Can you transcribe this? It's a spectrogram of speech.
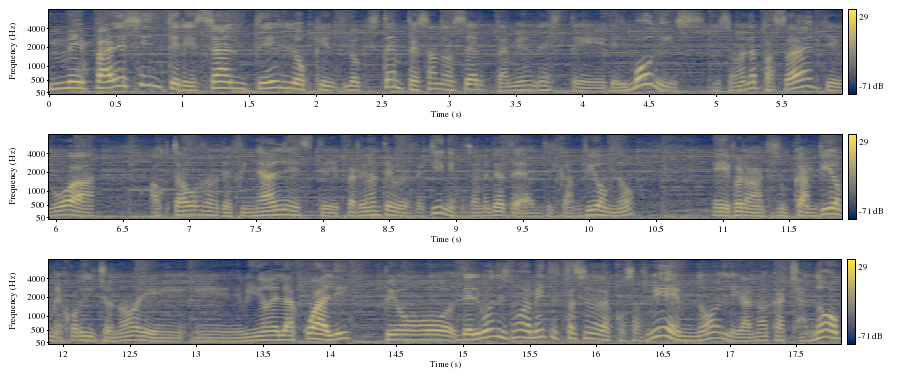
me parece interesante lo que, lo que está empezando a hacer también este del Bonis. La semana pasada llegó a, octavos de final, este, perdió ante Berretini, justamente ante, el campeón, ¿no? Eh, perdón, ante su campeón, mejor dicho, ¿no? Eh, eh, vino de la quali, pero Del Bonis nuevamente está haciendo las cosas bien, ¿no? Le ganó a Kachanov,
